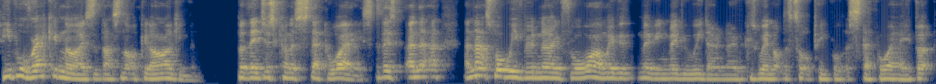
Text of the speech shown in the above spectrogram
people recognise that that's not a good argument, but they just kind of step away. So there's and uh, and that's what we've been knowing for a while. Maybe maybe maybe we don't know because we're not the sort of people that step away. But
